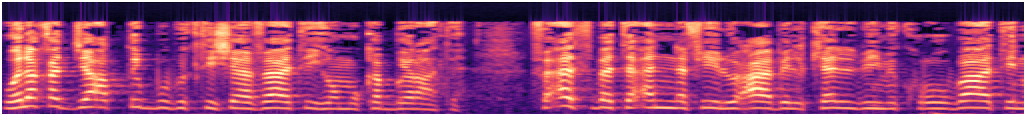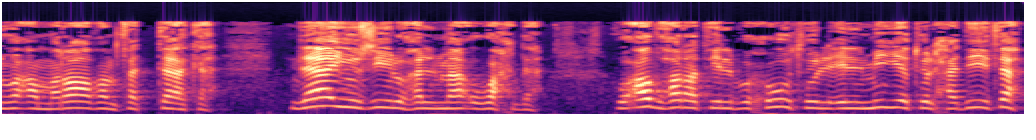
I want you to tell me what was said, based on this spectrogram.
ولقد جاء الطب باكتشافاته ومكبراته فأثبت أن في لعاب الكلب ميكروبات وأمراضا فتاكة لا يزيلها الماء وحده. وأظهرت البحوث العلمية الحديثة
